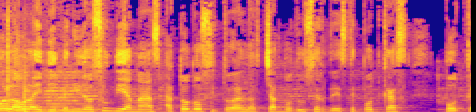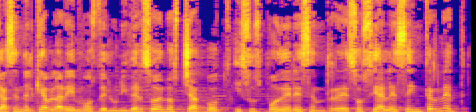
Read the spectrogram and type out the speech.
Hola, hola y bienvenidos un día más a todos y todas las chatbot users de este podcast, podcast en el que hablaremos del universo de los chatbots y sus poderes en redes sociales e internet,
